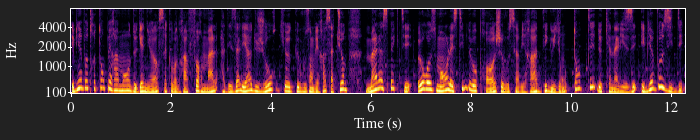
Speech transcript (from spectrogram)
eh bien votre tempérament de gagneur s'accommodera fort mal à des aléas du jour que, que vous enverra Saturne mal aspecté. Heureusement, l'estime de vos proches vous servira d'aiguillon, tentez de canaliser eh bien, vos idées.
